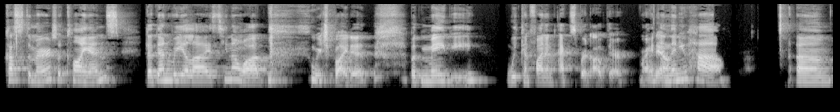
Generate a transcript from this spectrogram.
customers or clients that then realize, you know what? we tried it, but maybe we can find an expert out there, right? Yeah. And then you have um,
